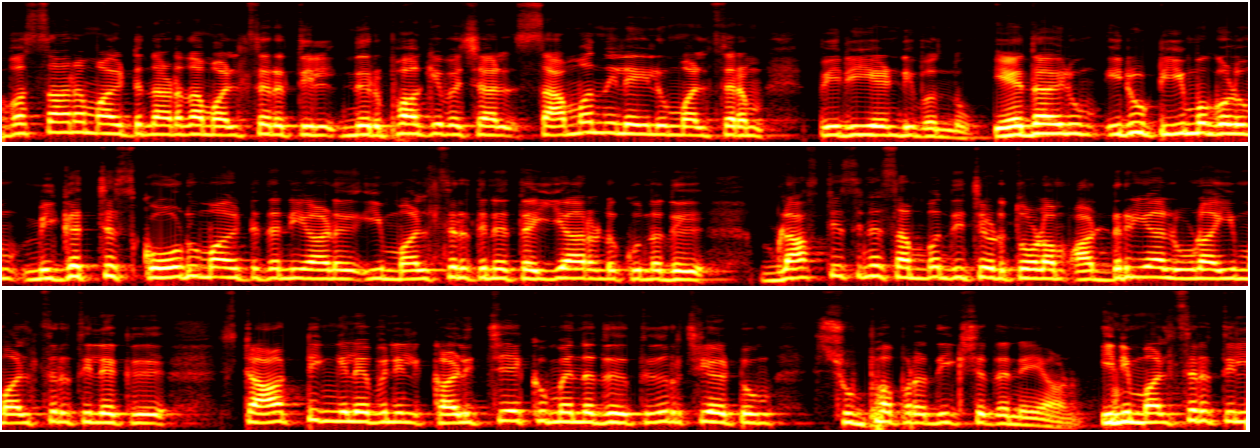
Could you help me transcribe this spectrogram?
അവസാനമായിട്ട് നടന്ന മത്സരത്തിൽ നിർഭാഗ്യവശാൽ സമനിലയിലും മത്സരം പിരിയേണ്ടി വന്നു. ഏതായാലും ഇരു ടീമുകളും മികച്ച സ്കോഡുമായിട്ട് തന്നെയാണ് ഈ മത്സരത്തിന് തയ്യാറെടുക്കുന്നത്. ബ്ലാസ്റ്റേഴ്സിനെ സംബന്ധിച്ചിടത്തോളം അഡ്രിയ ലൂണ ഈ മത്സരത്തിലേക്ക് സ്റ്റാർട്ടിംഗ് ഇലവനിൽ കളിച്ചേക്കുമെന്നത് തീർച്ചയായിട്ടും ശുഭപ്രതീക്ഷ തന്നെയാണ്. ഇനി മത്സരത്തിൽ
